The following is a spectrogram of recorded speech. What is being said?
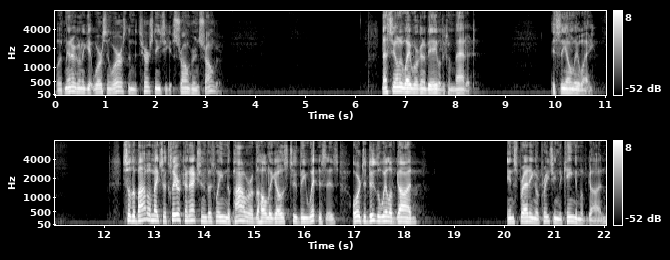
Well, if men are going to get worse and worse, then the church needs to get stronger and stronger. That's the only way we're going to be able to combat it. It's the only way. So the Bible makes a clear connection between the power of the Holy Ghost to be witnesses or to do the will of God in spreading or preaching the kingdom of God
